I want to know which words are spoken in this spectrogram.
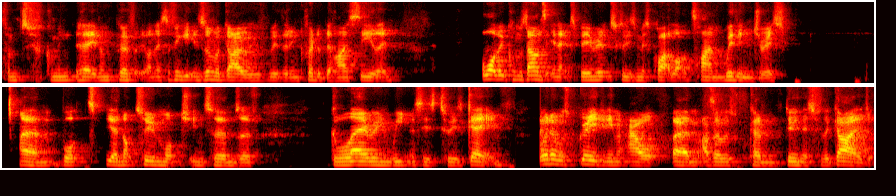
From coming uh, even perfectly honest, I think he's another guy with an incredibly high ceiling. A lot of it comes down to inexperience because he's missed quite a lot of time with injuries. Um, but yeah, not too much in terms of glaring weaknesses to his game. When I was grading him out, um, as I was kind of doing this for the guide,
